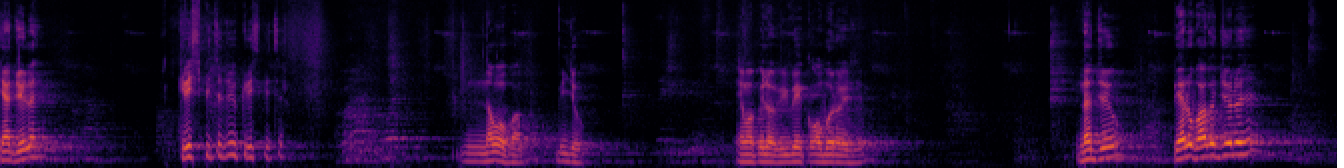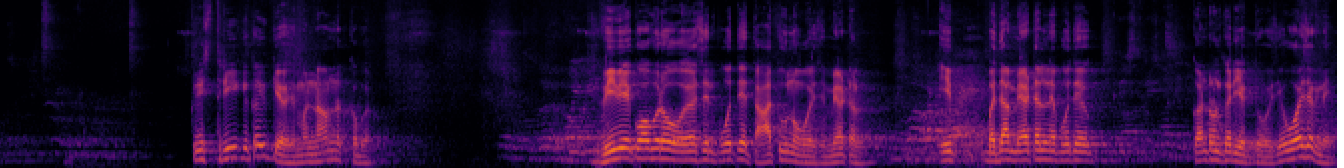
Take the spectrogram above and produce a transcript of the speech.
ક્યાં જોઈ લે? ક્રિસ પિક્ચર જોયું? ક્રિસ પિક્ચર નવો ભાગ, બીજો. એમાં પેલો વિવેક ઓબરોય છે. નથી જોયું? પહેલું ભાગ જ જોયેલો છે. ક્રિસ થ્રી કે કયું કહેવાય છે? મને નામ નથી ખબર. વિવેક ઓબરો હોય છે ને પોતે ધાતુનો હોય છે મેટલ એ બધા મેટલને પોતે કંટ્રોલ કરી શકતો હોય છે. એવું હોય છે કે નહીં?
